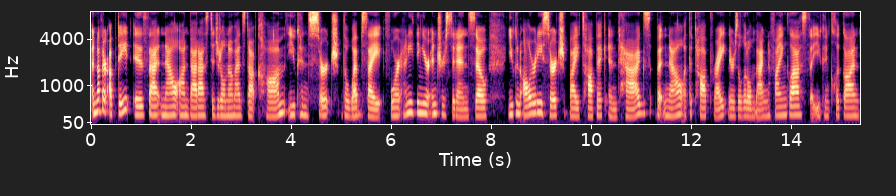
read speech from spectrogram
Another update is that now on badassdigitalnomads.com, you can search the website for anything you're interested in. So you can already search by topic and tags, but now at the top right, there's a little magnifying glass that you can click on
